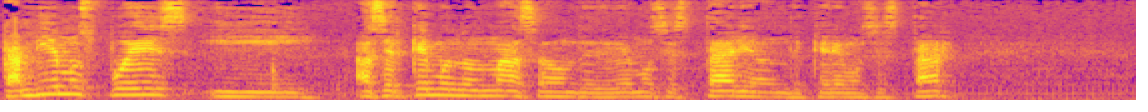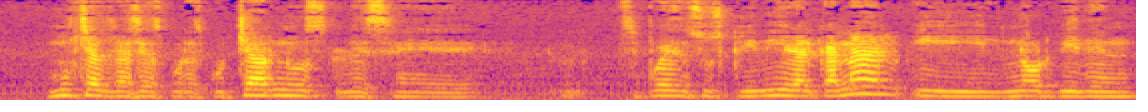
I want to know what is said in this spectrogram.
Cambiemos pues y acerquémonos más a donde debemos estar y a donde queremos estar. Muchas gracias por escucharnos. Les, eh, se pueden suscribir al canal y no olviden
